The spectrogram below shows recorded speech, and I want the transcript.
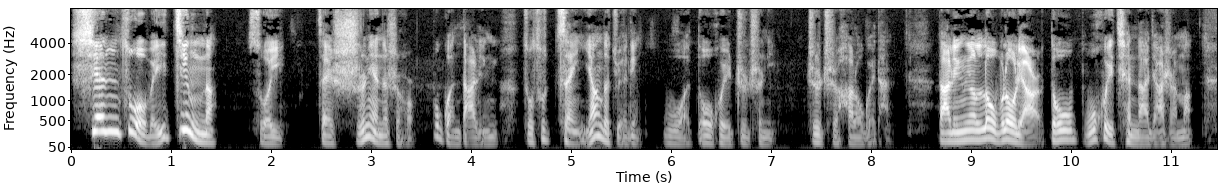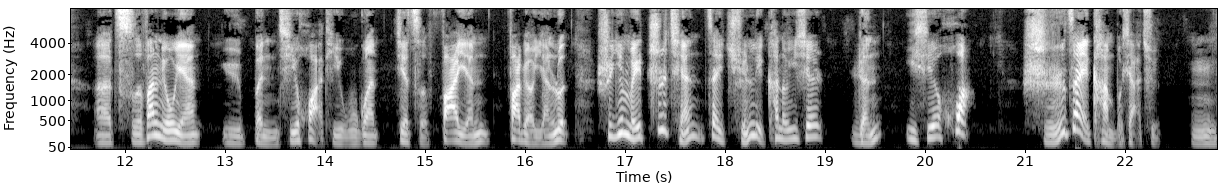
先作为敬呢？所以在十年的时候，不管大玲做出怎样的决定，我都会支持你，支持《哈喽怪谈》。大玲玲露不露脸都不会欠大家什么。呃，此番留言与本期话题无关，借此发言发表言论，是因为之前在群里看到一些人一些话，实在看不下去。嗯，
